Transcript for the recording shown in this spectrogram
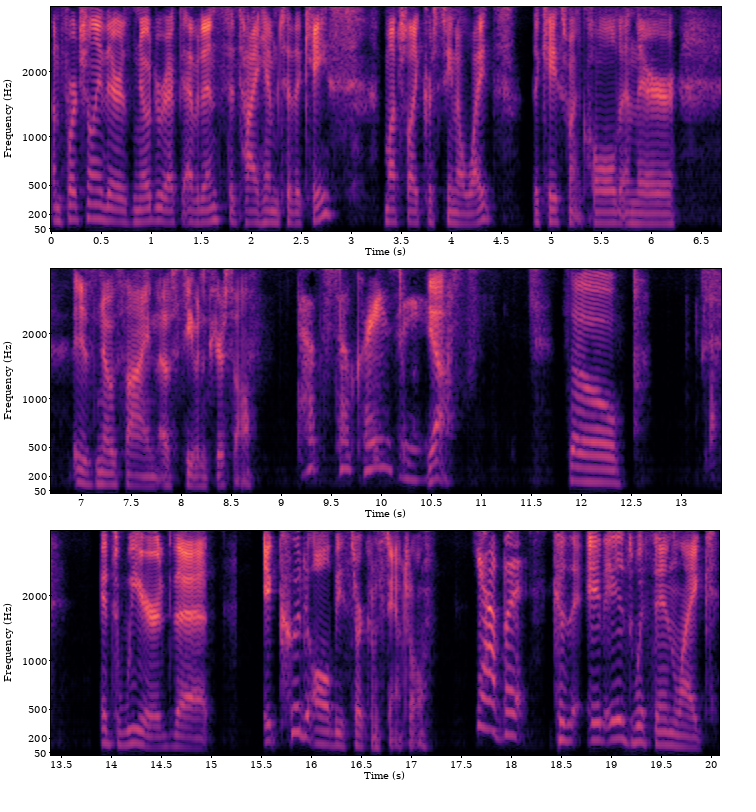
Unfortunately, there is no direct evidence to tie him to the case, much like Christina White's. The case went cold and there is no sign of Stephen Pearsall. That's so crazy. Yeah. So it's weird that it could all be circumstantial Yeah, but because it is within like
